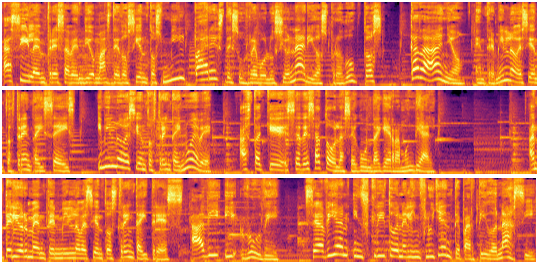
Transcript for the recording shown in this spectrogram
Así la empresa vendió más de 200.000 pares de sus revolucionarios productos cada año entre 1936 y 1939, hasta que se desató la Segunda Guerra Mundial. Anteriormente, en 1933, Adi y Rudy se habían inscrito en el influyente partido nazi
